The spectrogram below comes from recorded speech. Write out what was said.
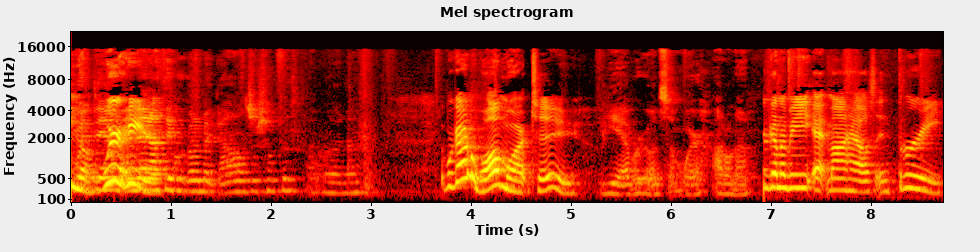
We're And here. I think we're going to McDonald's or something. I don't really know. We're going to Walmart too. Yeah, we're going somewhere. I don't know. We're gonna be at my house in three,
